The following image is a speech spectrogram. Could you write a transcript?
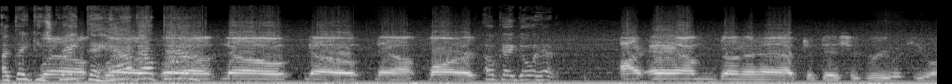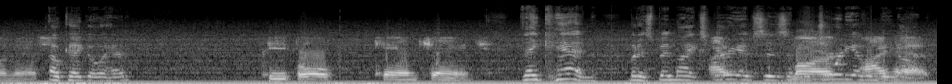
I think he's Well, great to have well, out there. well, no, no, no, Mark. Okay, go ahead. I am gonna have to disagree with you on this. Okay, go ahead. People can change. They can, but it's been my experiences, and Mark, majority of them I do have. not.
